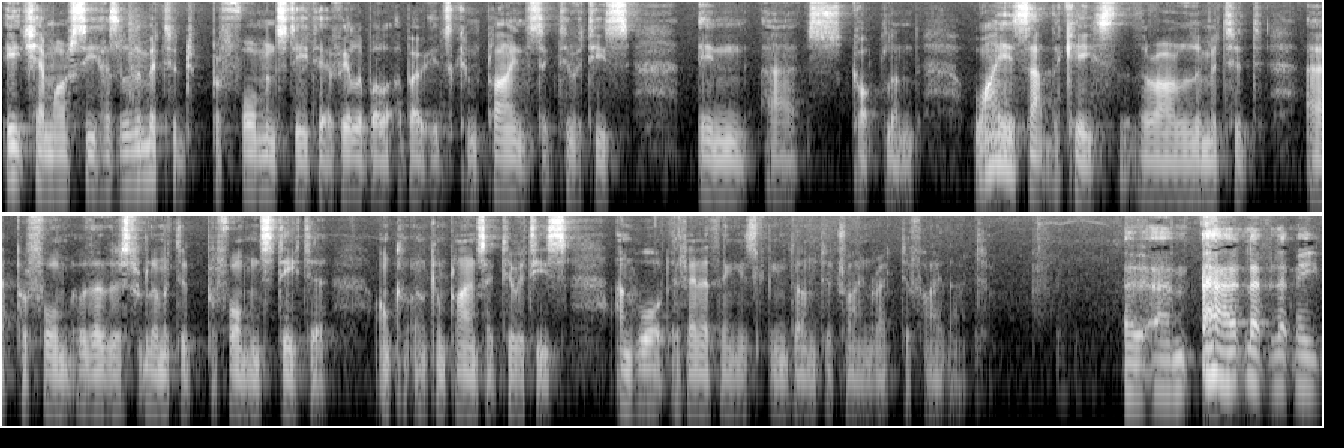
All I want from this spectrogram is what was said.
HMRC has limited performance data available about its compliance activities in uh, Scotland. Why is that the case that there are limited uh, perform whether there's limited performance data on, on compliance activities, and what, if anything, is being done to try and rectify that? Um, let, let, me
